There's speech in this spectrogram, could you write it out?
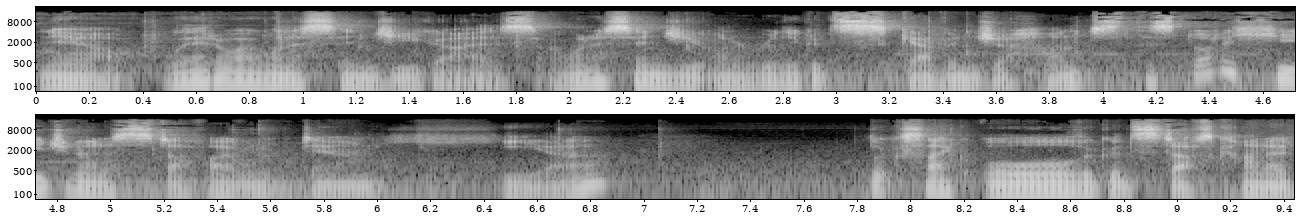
Now, where do I want to send you guys? I want to send you on a really good scavenger hunt. There's not a huge amount of stuff I want down here. Looks like all the good stuff's kind of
